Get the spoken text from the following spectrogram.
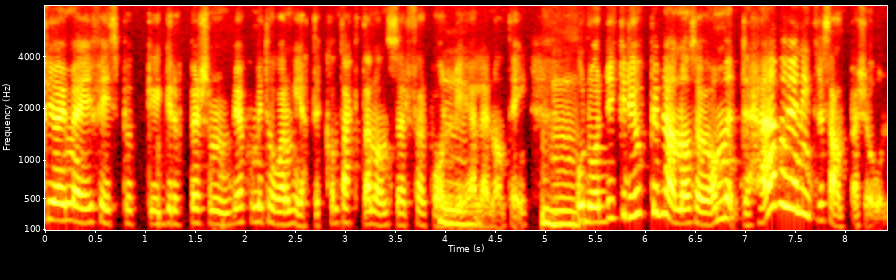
för jag är med i Facebookgrupper som, jag kommer inte ihåg vad de heter, kontaktannonser för Polly Mm. eller någonting. Mm, Och då dyker det upp ibland någon som säger, ja men det här var ju en intressant person.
